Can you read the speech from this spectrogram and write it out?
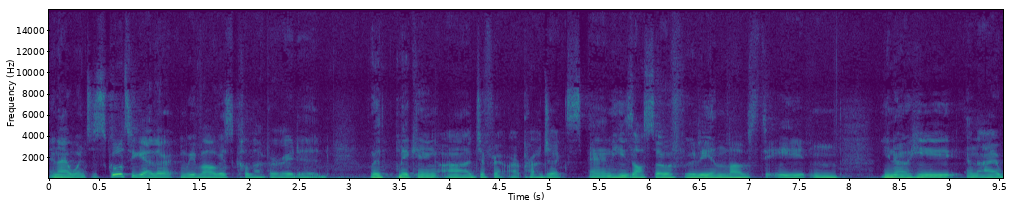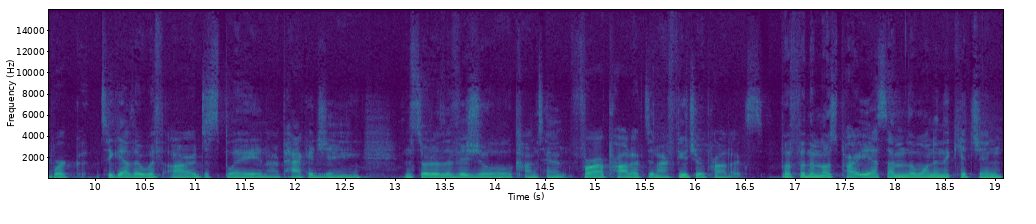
and I went to school together, and we've always collaborated with making uh, different art projects. And he's also a foodie and loves to eat. And, you know, he and I work together with our display and our packaging and sort of the visual content for our product and our future products. But for the most part, yes, I'm the one in the kitchen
